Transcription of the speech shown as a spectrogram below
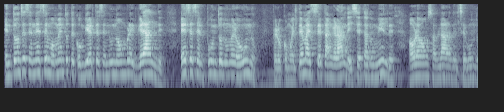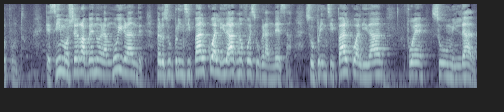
entonces en ese momento te conviertes en un hombre grande. Ese es el punto número uno. Pero como el tema es sé tan grande y sé tan humilde, ahora vamos a hablar del segundo punto. Que sí, Moshe Rabbenu era muy grande, pero su principal cualidad no fue su grandeza. Su principal cualidad fue su humildad.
